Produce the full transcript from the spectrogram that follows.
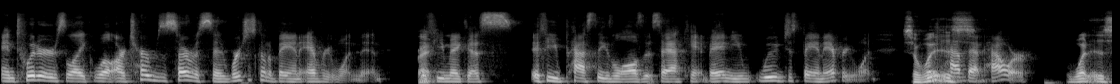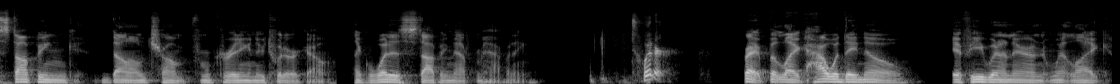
And Twitter's like, well, our terms of service said we're just going to ban everyone then. Right. If you make us, if you pass these laws that say I can't ban you, we would just ban everyone. So what we is have that power. What is stopping Donald Trump from creating a new Twitter account? Like what is stopping that from happening? Twitter. Right, but like how would they know if he went on there and went like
